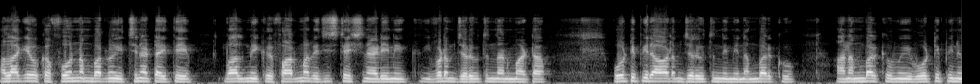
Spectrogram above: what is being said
అలాగే ఒక ఫోన్ నంబర్ను ఇచ్చినట్టయితే వాళ్ళు మీకు ఫార్మర్ రిజిస్ట్రేషన్ ఐడిని ఇవ్వడం జరుగుతుందన్నమాట. ఓటీపీ రావడం జరుగుతుంది మీ నంబర్కు. ఆ నంబర్కు మీ ఓటీపీని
